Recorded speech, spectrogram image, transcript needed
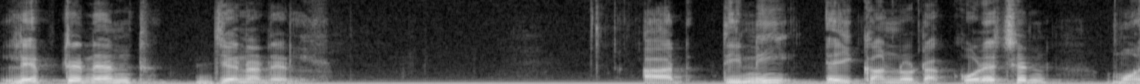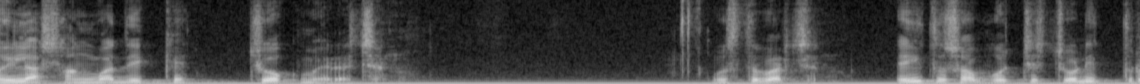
লেফটেন্যান্ট জেনারেল। আর তিনি এই কাণ্ডটা করেছেন, মহিলা সাংবাদিককে চোখ মেরেছেন। বুঝতে পারছেন? এই তো সব হচ্ছে চরিত্র।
